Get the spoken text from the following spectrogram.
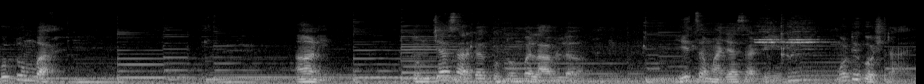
कुटुंब आहे. आणि तुमच्यासारखं कुटुंब लाभलं हीच माझ्यासाठी मोठी गोष्ट आहे.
